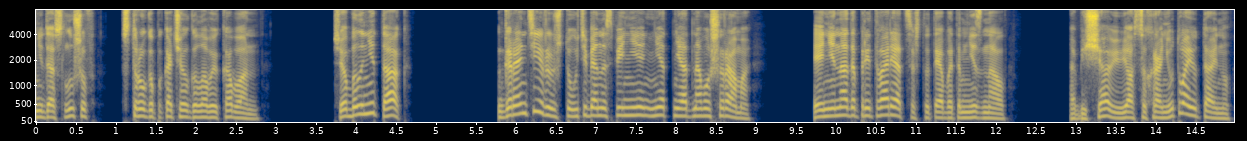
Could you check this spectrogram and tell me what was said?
не дослушав, строго покачал головой кабан. «Все было не так. Гарантирую, что у тебя на спине нет ни одного шрама. И не надо притворяться, что ты об этом не знал. Обещаю, я сохраню твою тайну,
